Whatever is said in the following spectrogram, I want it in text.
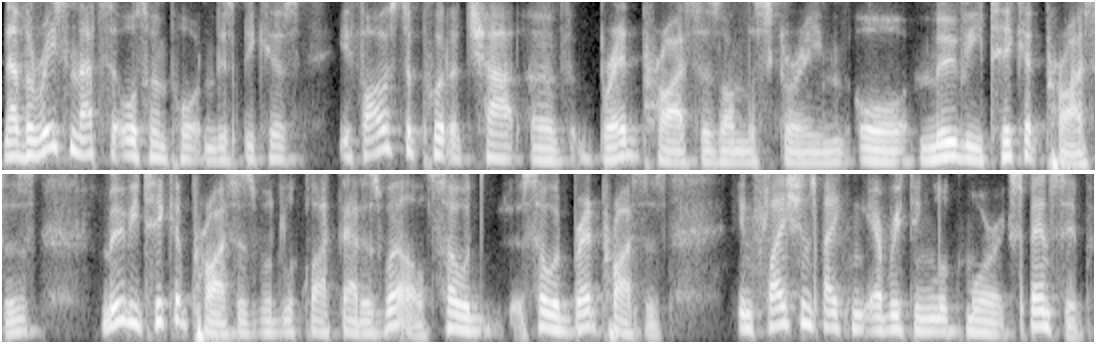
Now, the reason that's also important is because if I was to put a chart of bread prices on the screen or movie ticket prices, movie ticket prices would look like that as well. So would so would bread prices. Inflation's making everything look more expensive.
